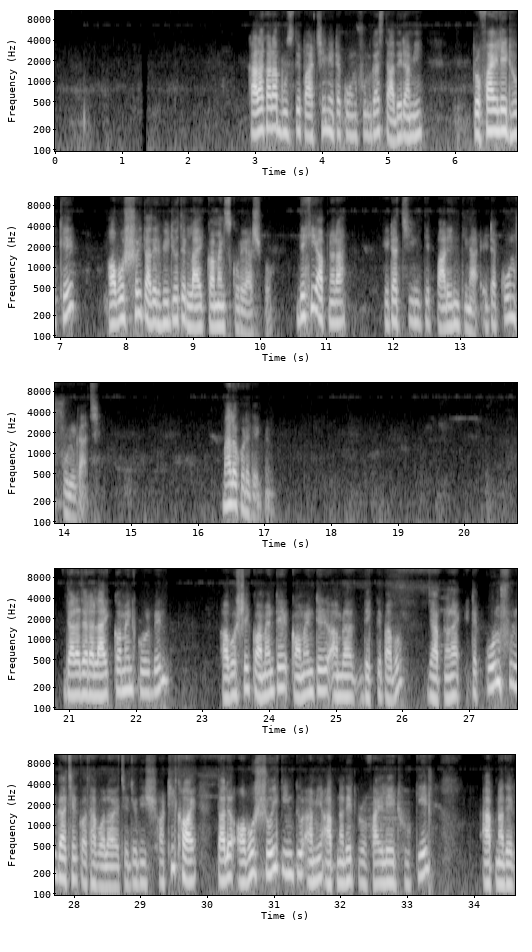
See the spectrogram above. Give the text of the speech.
কারা কারা বুঝতে পারছেন এটা কোন ফুল গাছ, তাদের আমি প্রোফাইলে ঢুকে অবশ্যই তাদের ভিডিওতে লাইক কমেন্টস করে আসব। দেখি আপনারা এটা চিনতে পারেন কি না এটা কোন ফুল গাছ? ভালো করে দেখবেন। যারা যারা লাইক কমেন্ট করবেন, অবশ্যই কমেন্টে কমেন্টে আমরা দেখতে পাবো যে আপনারা এটা কোন ফুল গাছের কথা বলা হয়েছে। যদি সঠিক হয়, তাহলে অবশ্যই কিন্তু আমি আপনাদের প্রোফাইলে ঢুকে আপনাদের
